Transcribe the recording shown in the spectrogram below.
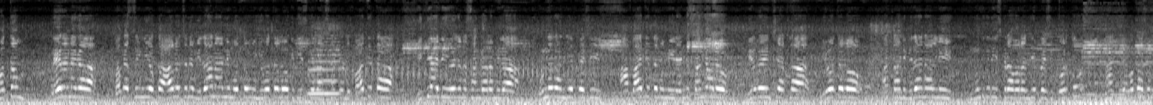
మొత్తం ప్రేరణగా భగత్ సింగ్ యొక్క ఆలోచన విధానాన్ని మొత్తం యువతలోకి తీసుకెళ్ళాల్సినటువంటి బాధ్యత విద్యార్థి యోజన సంఘాల మీద ఉన్నదని చెప్పేసి ఆ బాధ్యతను మీ రెండు సంఘాలు నిర్వహించి అట్లా యువతలో అట్లాంటి విధానాల్ని ముందుకు తీసుకురావాలని చెప్పేసి కోరుతూ నాకు ఈ అవకాశం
